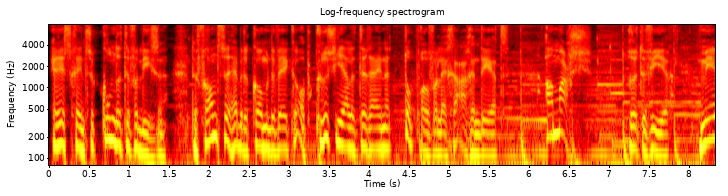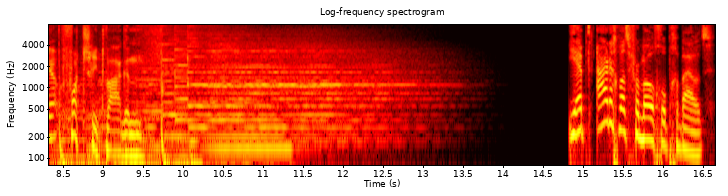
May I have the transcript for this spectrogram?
Er is geen seconde te verliezen. De Fransen hebben de komende weken op cruciale terreinen topoverleg geagendeerd. En marche, Rutte 4. Meer Fortschrittwagen. Je hebt aardig wat vermogen opgebouwd.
